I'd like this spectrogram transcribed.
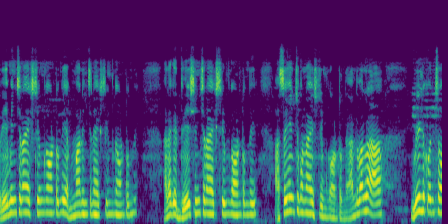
ప్రేమించిన ఎక్స్ట్రీమ్గా ఉంటుంది అభిమానించిన ఎక్స్ట్రీమ్గా ఉంటుంది అలాగే ద్వేషించిన ఎక్స్ట్రీమ్గా ఉంటుంది అసహించుకున్న ఎక్స్ట్రీమ్గా ఉంటుంది అందువల్ల వీళ్ళు కొంచెం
